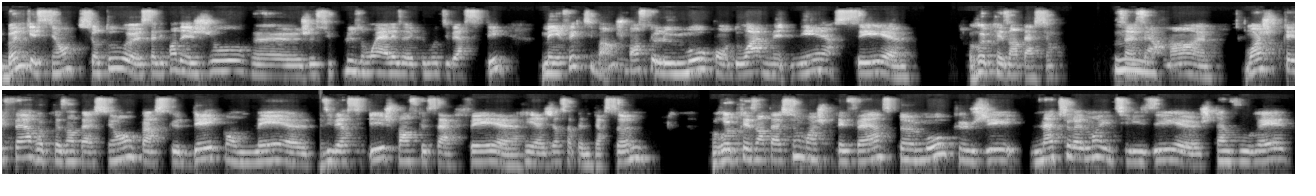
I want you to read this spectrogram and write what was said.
Bonne question. Surtout, euh, ça dépend des jours. Euh, je suis plus ou moins à l'aise avec le mot diversité. Mais effectivement, je pense que le mot qu'on doit maintenir, c'est euh, représentation. Hmm. Sincèrement, moi, je préfère représentation parce que dès qu'on met diversité, je pense que ça fait réagir certaines personnes. Représentation, moi, je préfère. C'est un mot que j'ai naturellement utilisé, euh, je t'avouerai,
